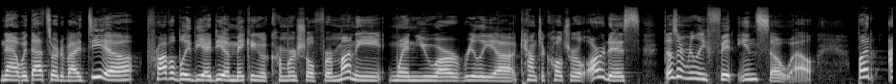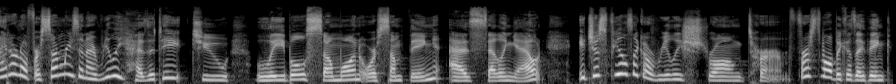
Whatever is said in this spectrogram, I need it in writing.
Now, with that sort of idea, probably the idea of making a commercial for money when you are really a countercultural artist doesn't really fit in so well. But I don't know, for some reason, I really hesitate to label someone or something as selling out. It just feels like a really strong term. First of all, because I think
